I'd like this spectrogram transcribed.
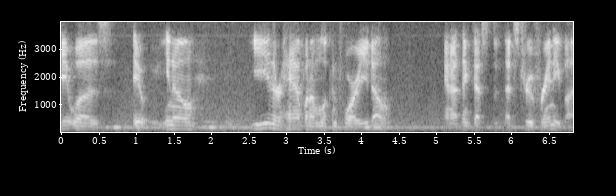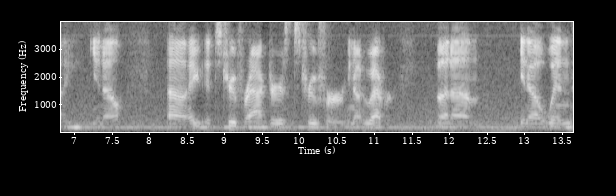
it was, it you know, you either have what I'm looking for or you don't, and I think that's that's true for anybody. You know, uh, it, it's true for actors, it's true for you know whoever. But um, you know, when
